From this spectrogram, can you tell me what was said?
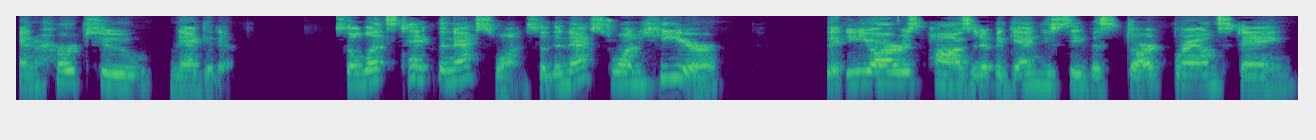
and HER2 negative. So let's take the next one. So the next one here, the ER is positive. Again, you see this dark brown stain.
